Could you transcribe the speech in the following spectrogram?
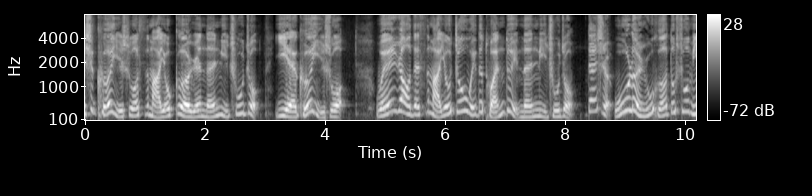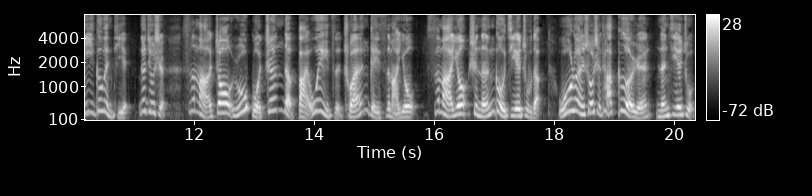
是可以说司马攸个人能力出众，也可以说围绕在司马攸周围的团队能力出众。但是无论如何，都说明一个问题，那就是司马昭如果真的把位子传给司马攸，司马攸是能够接住的。无论说是他个人能接住，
